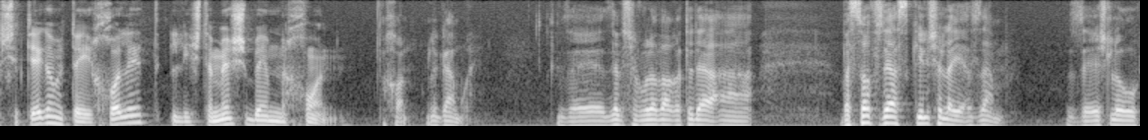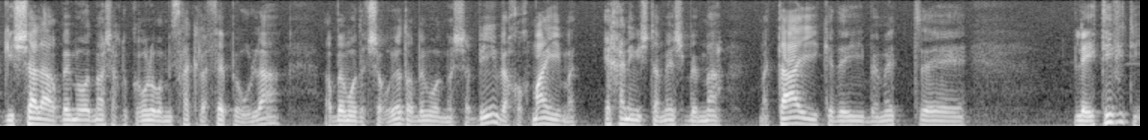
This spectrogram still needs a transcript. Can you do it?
שתהיה גם את היכולת להשתמש בהם נכון. נכון, לגמרי. זה, זה בסופו של דבר, אתה יודע, בסוף זה הסקיל של היזם. זה, יש לו גישה להרבה מאוד מה שאנחנו קוראים לו במשחק קלפי פעולה, הרבה מאוד אפשרויות, הרבה מאוד משאבים, והחוכמה היא איך אני משתמש במה, מתי, כדי באמת אה, להיטיב איתי.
